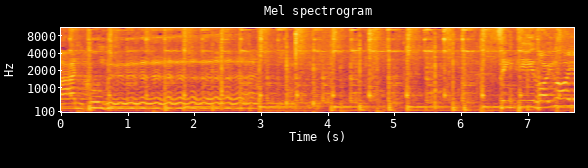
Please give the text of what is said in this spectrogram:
บ้านคู่เมืองสิ่งที่รอยรอย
